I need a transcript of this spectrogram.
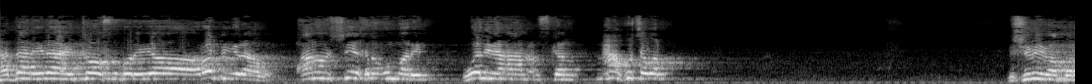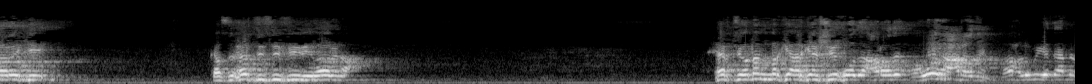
Haddaan ilaahay toos u bari yaa rabbi yidhaahdo anoon shiikhna u marin welina aan cuskan maxaa ku jaban bishimihii baa bararay kii kaasuu xertiisii fiiriyey laba dhinac xertii oo dhan markay arkeen shiikooda caroodeen waa la wada waa wax lagu yaqaano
